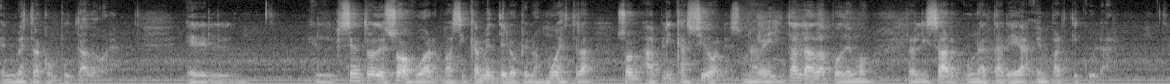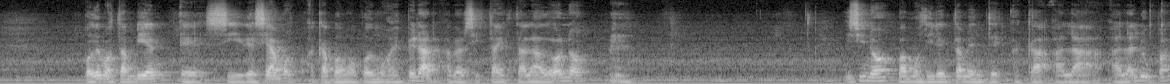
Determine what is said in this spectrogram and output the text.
en nuestra computadora. El centro de software básicamente lo que nos muestra son aplicaciones. Una vez instalada podemos realizar una tarea en particular. Podemos también, eh, si deseamos, acá podemos, podemos esperar a ver si está instalado o no. Y si no, vamos directamente acá a la, a la lupa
